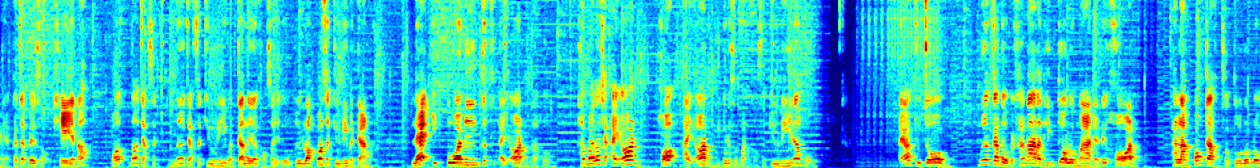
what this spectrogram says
เนี่ยก็จะเป็น 2K เนาะเพราะนอกจากเนื่องจากสกิลนี้เหมือนกันเลยของซาจิตูคือล็อกเพราะสกิลนี้เหมือนกัน และอีกตัวหนึ่งก็คือไอออนนะผมทำไมต้องใช้ไอออน เพราะไอออนมีคุณสมบัติของสกิลนี้นะผมไอออนจู่โจม เมื่อกระโดดไปข้างหน้าแล้วทิ้งตัวลงมาเนี่ยด้วยค้อน พลังป้องกันของศัตรูลดลง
